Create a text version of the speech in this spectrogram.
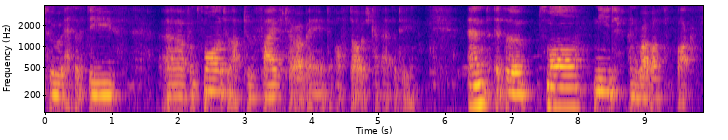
to SSDs, uh, from small to up to 5 terabyte of storage capacity. And it's a small, neat and robust box.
